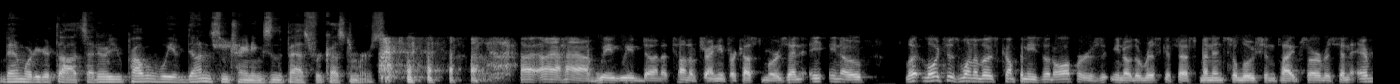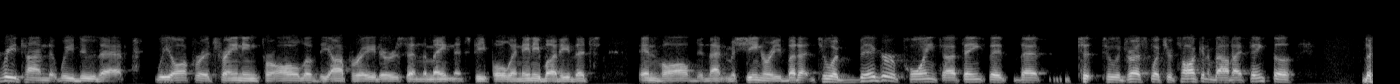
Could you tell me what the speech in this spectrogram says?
Ben what are your thoughts? I know you probably have done some trainings in the past for customers. I, I have. We we've done a ton of training for customers, and you know, Leuze is one of those companies that offers, you know, the risk assessment and solution type service. And every time that we do that, we offer a training for all of the operators and the maintenance people and anybody that's involved in that machinery. But uh, to a bigger point, I think that that to, to address what you're talking about, I think the the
